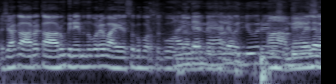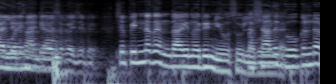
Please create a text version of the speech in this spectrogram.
പക്ഷെ ആ കാറ് കാറും പിന്നെ ഇന്ന് കുറെ വയസ്സൊക്കെ പുറത്തേക്ക് പോകുന്നുണ്ട് മേലെ വലിയൊരു ഒക്കെ വെച്ചിട്ട്. പക്ഷെ പിന്നെ അത് എന്തായിരുന്നു ഒരു ന്യൂസും ഇല്ല പക്ഷെ അത് ഗൂഗിളിന്റെ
